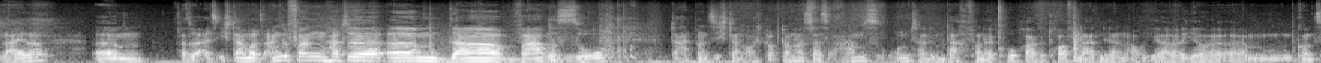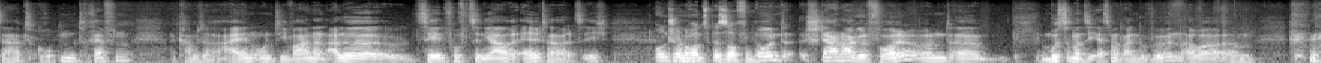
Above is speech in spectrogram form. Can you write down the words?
Leider. Ähm, also als ich damals angefangen hatte, ähm, da war es so, da hat man sich dann auch, ich glaube, donnerstags abends unter dem Dach von der Cobra getroffen. Da hatten die dann auch ihr, ihr ähm, Konzertgruppentreffen. Da kam ich da rein und die waren dann alle 10, 15 Jahre älter als ich. Und schon rotzbesoffen. Und sternhagelvoll. Und äh, musste man sich erstmal dran gewöhnen, aber ähm,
